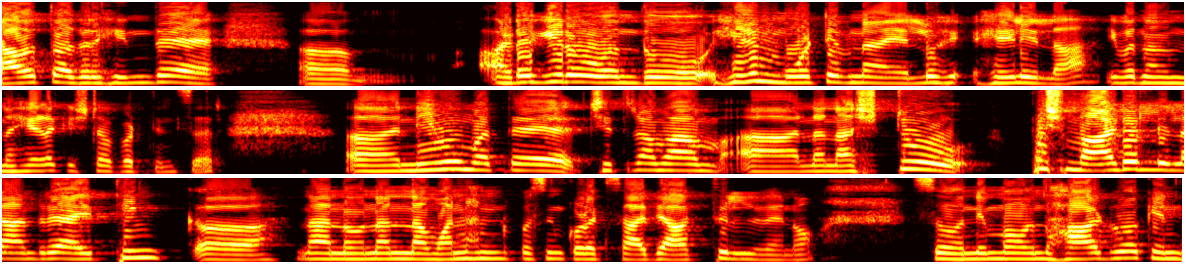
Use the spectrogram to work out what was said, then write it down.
ಯಾವತ್ತೂ ಅದರ ಹಿಂದೆ ಅಡಗಿರೋ ಒಂದು ಹಿಡನ್ ಮೋಟಿವ್ನ ಎಲ್ಲೂ ಹೇಳಿಲ್ಲ. ಇವತ್ತು ನಾನು ಹೇಳಕ್ಕೆ ಇಷ್ಟಪಡ್ತೀನಿ ಸರ್. ನೀವು ಮತ್ತು ಚಿತ್ರ ಮ್ಯಾಮ್ ನಾನು ಅಷ್ಟು ಪುಷ್ ಮಾಡಿರಲಿಲ್ಲ ಅಂದರೆ ಐ ಥಿಂಕ್ ನಾನು ನನ್ನ ಒನ್ ಹಂಡ್ರೆಡ್ ಪರ್ಸೆಂಟ್ ಕೊಡೋಕ್ಕೆ ಸಾಧ್ಯ ಆಗ್ತಿಲ್ವೇನೋ. ಸೊ ನಿಮ್ಮ ಒಂದು ಹಾರ್ಡ್ ವರ್ಕ್ ಇನ್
